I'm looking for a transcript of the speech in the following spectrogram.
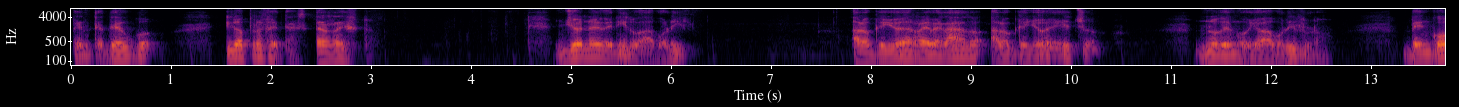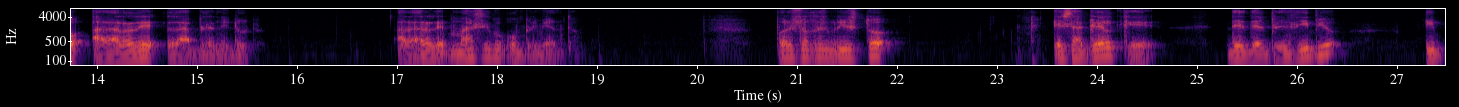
Pentateuco, y los profetas, el resto. Yo no he venido a abolir a lo que yo he revelado, a lo que yo he hecho, no vengo yo a abolirlo, vengo a darle la plenitud, a darle máximo cumplimiento. Por eso Jesucristo es aquel que desde el principio y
